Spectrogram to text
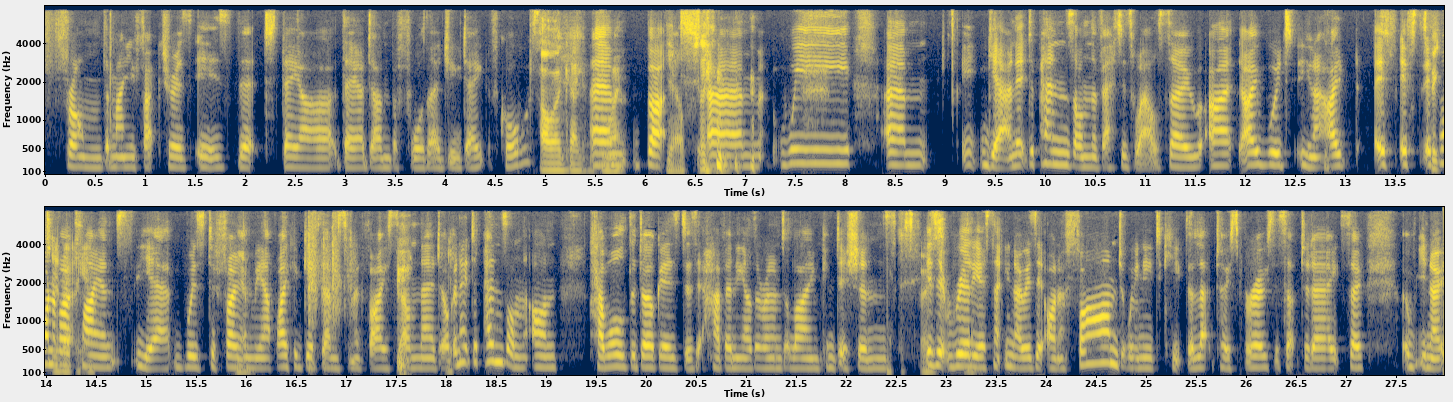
from the manufacturers is that they are they are done before their due date, of course. Oh, okay. Um, right. but yeah, um we um yeah, and it depends on the vet as well. So I, I would, you know, I if if, if one of our clients, yeah. yeah. was to phone yeah. me up, I could give them some advice on their dog, and it depends on on how old the dog is. Does it have any other underlying conditions? Is it really yeah. a, you know, is it on a farm? Do we need to keep the leptospirosis up to date? So, uh, you know,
